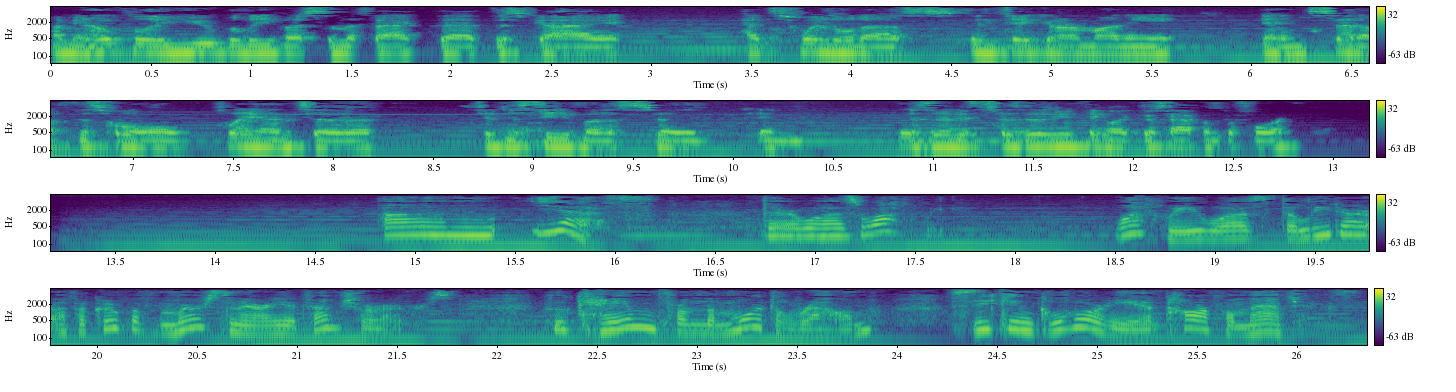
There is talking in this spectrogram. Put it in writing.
I mean, hopefully you believe us in the fact that this guy had swindled us and taken our money and set up this whole plan to to deceive us. Uh, and is has anything like this happened before? Um, yes. There was Wathwi. Wathwi was the leader of a group of mercenary adventurers who came from the mortal realm seeking glory and powerful magics.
